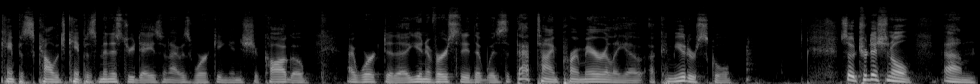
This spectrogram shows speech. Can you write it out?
campus college campus ministry days when I was working in Chicago, I worked at a university that was at that time primarily a, a commuter school. So traditional um,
